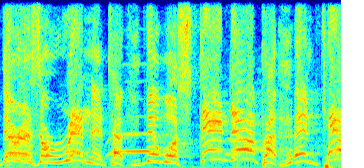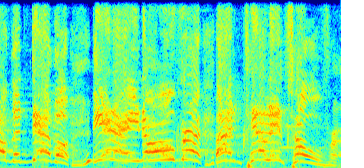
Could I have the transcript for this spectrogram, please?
there is a remnant that will stand up and tell the devil it ain't over until it's over.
